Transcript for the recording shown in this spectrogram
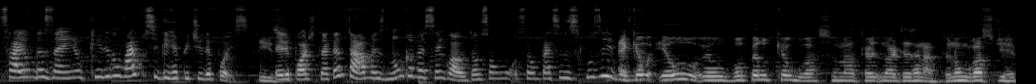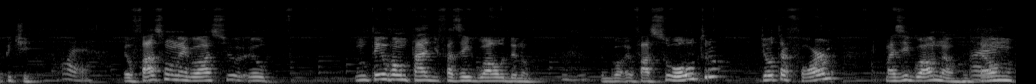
sai um desenho que ele não vai conseguir repetir depois. Isso. Ele pode até tentar, mas nunca vai ser igual. Então são, são peças exclusivas. É que eu, eu, eu vou pelo que eu gosto no arte- no artesanato. Eu não gosto de repetir. né? Eu faço um negócio, eu não tenho vontade de fazer igual de novo. Eu go- Eu faço outro de outra forma, mas igual não. Então,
